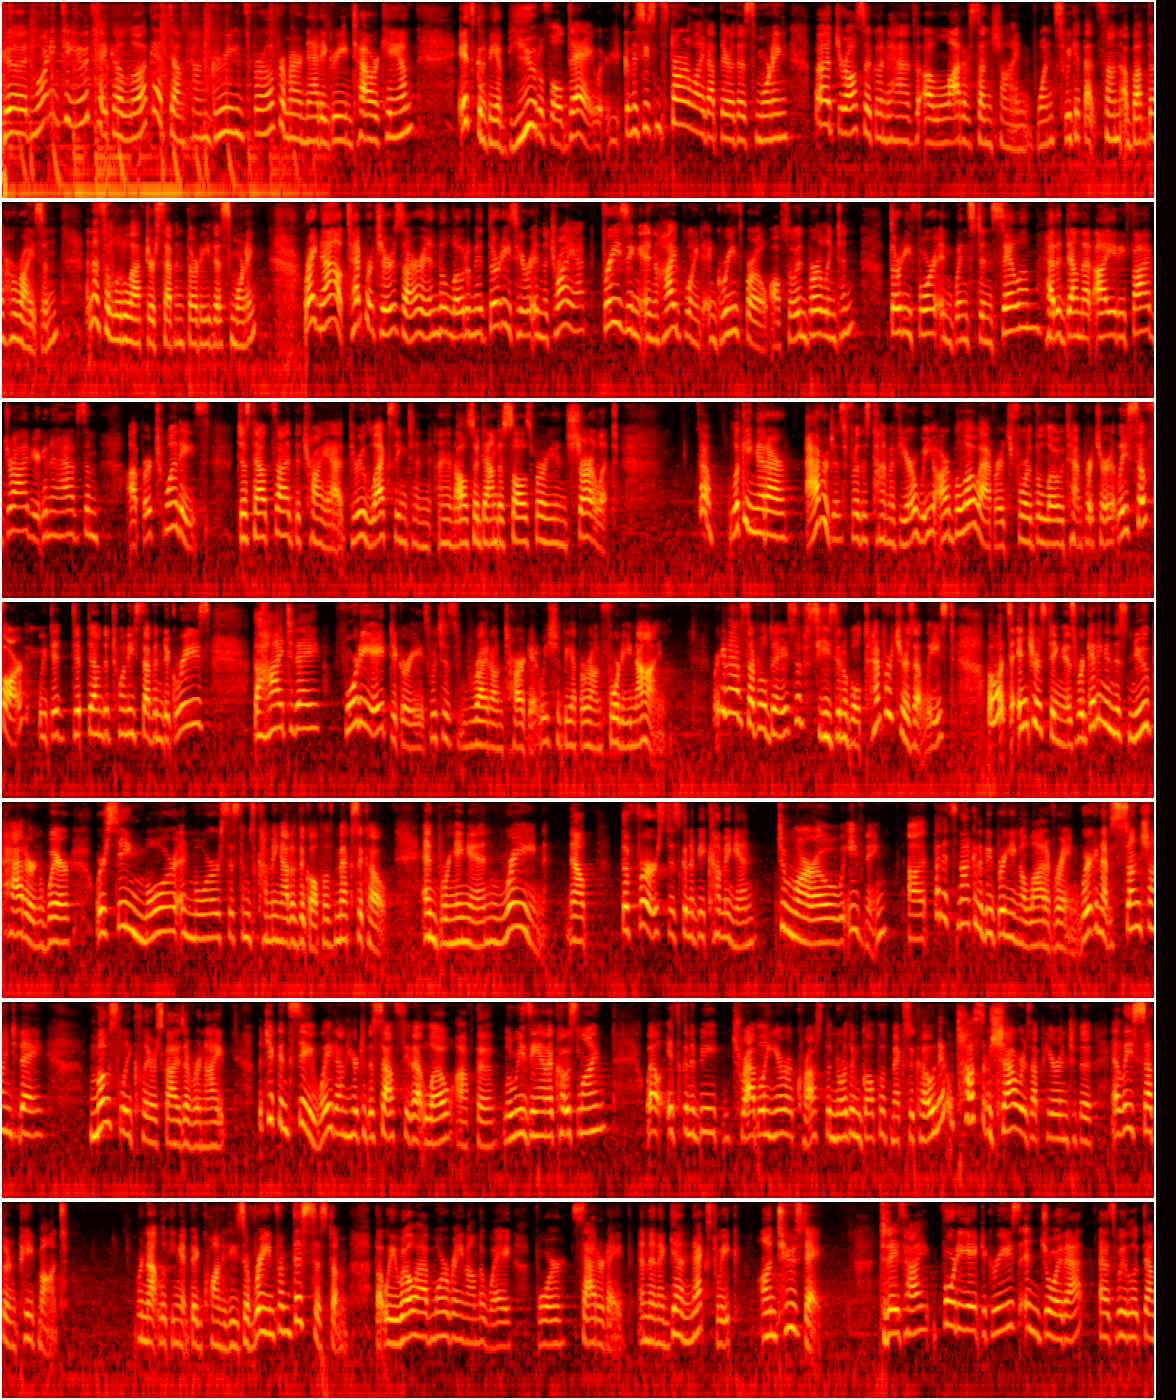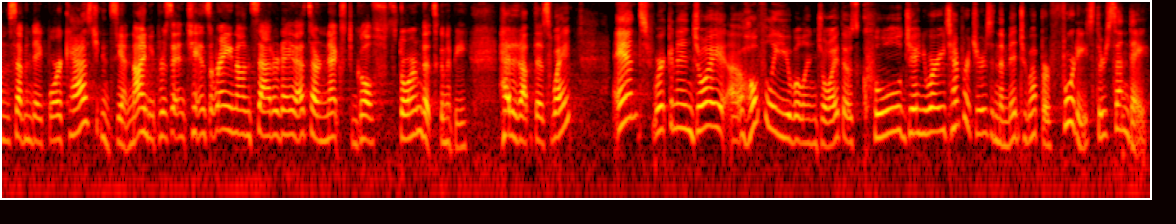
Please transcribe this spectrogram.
Good morning to you. Take a look at downtown Greensboro from our Natty Greene Tower Cam. It's going to be a beautiful day. You're going to see some starlight up there this morning, but you're also going to have a lot of sunshine once we get that sun above the horizon. And that's a little after 730 this morning. Right now, temperatures are in the low to mid 30s here in the Triad, freezing in High Point and Greensboro, also in Burlington. 34 in Winston-Salem. Headed down that I-85 drive, you're going to have some upper 20s just outside the Triad through Lexington and also down to Salisbury and Charlotte. So looking at our averages for this time of year, we are below average for the low temperature, at least so far. We did dip down to 27 degrees. The high today, 48 degrees, which is right on target. We should be up around 49. We're going to have several days of seasonable temperatures at least. But what's interesting is we're getting in this new pattern where we're seeing more and more systems coming out of the Gulf of Mexico and bringing in rain. Now, the first is going to be coming in tomorrow evening, uh, but it's not going to be bringing a lot of rain. We're going to have sunshine today, mostly clear skies overnight. But you can see way down here to the south, see that low off the Louisiana coastline? Well, it's going to be traveling here across the northern Gulf of Mexico, and it'll toss some showers up here into the at least southern Piedmont. We're not looking at big quantities of rain from this system, but we will have more rain on the way for Saturday. And then again next week on Tuesday. Today's high 48 degrees. Enjoy that. As we look down the seven day forecast, you can see a 90% chance of rain on Saturday. That's our next Gulf storm that's going to be headed up this way. And we're going to enjoy, uh, hopefully you will enjoy those cool January temperatures in the mid to upper 40s through Sunday.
